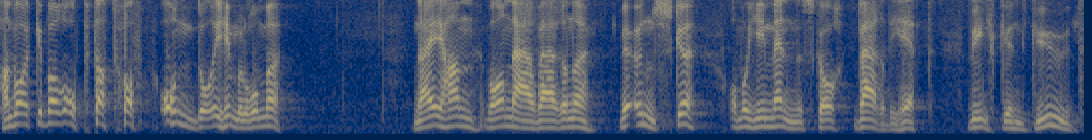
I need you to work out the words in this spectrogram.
Han var ikke bare opptatt av ånder i himmelrommet. Nei, han var nærværende med ønske om å gi mennesker verdighet. Hvilken Gud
